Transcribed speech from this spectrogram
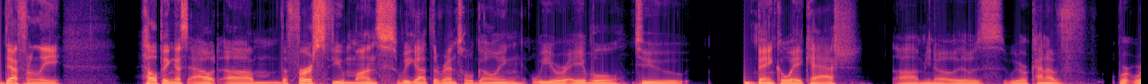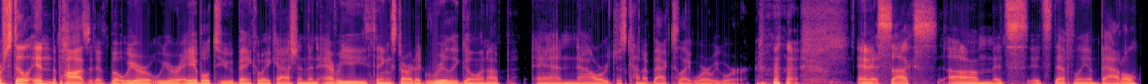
definitely helping us out. Um, the first few months we got the rental going, we were able to bank away cash. Um, you know, it was we were kind of we're, we're still in the positive, but we were we were able to bank away cash, and then everything started really going up, and now we're just kind of back to like where we were, and it sucks. Um, it's it's definitely a battle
